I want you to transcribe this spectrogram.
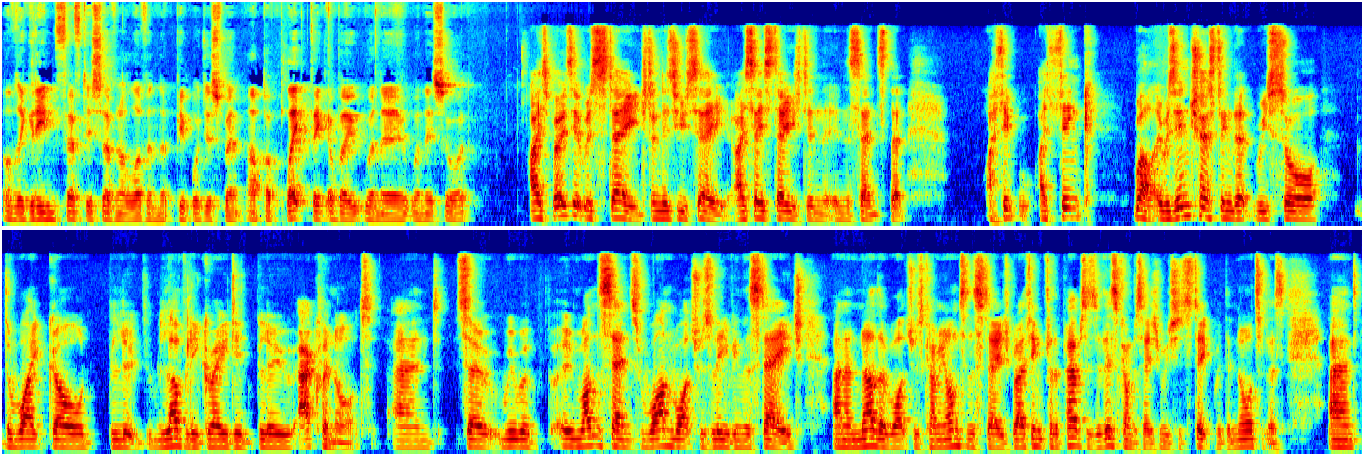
of the green fifty seven eleven that people just went apoplectic about when they when they saw it. I suppose it was staged, and as you say, I say staged in the, in the sense that I think I think well, it was interesting that we saw the white gold blue lovely graded blue aquanaut. And so we were in one sense one watch was leaving the stage and another watch was coming onto the stage. But i think for the purposes of this conversation we should stick with the nautilus. And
